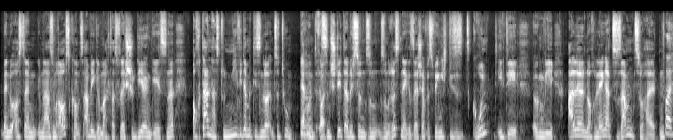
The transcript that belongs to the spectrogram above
wenn du aus deinem Gymnasium rauskommst, Abi gemacht hast, vielleicht studieren gehst, ne, auch dann hast du nie wieder mit diesen Leuten zu tun. Ja, und voll. es entsteht dadurch so, ein- so, ein- so ein Riss in der Gesellschaft, weswegen ich diese Grundidee, irgendwie alle noch länger zusammenzuhalten, Voll.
